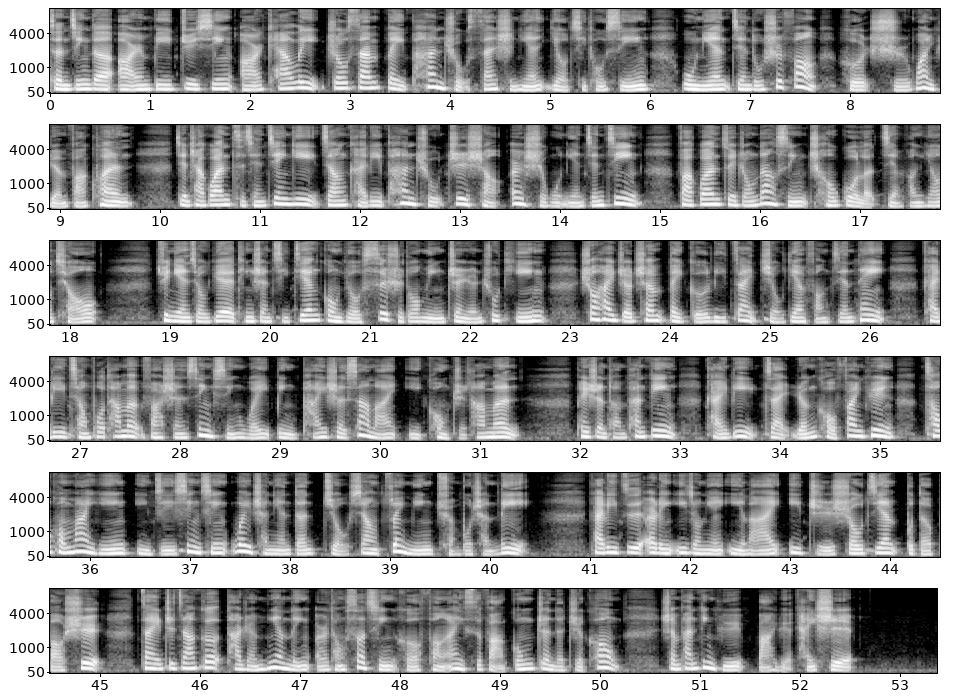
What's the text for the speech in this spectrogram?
曾经的 R&B 巨星 R. Kelly 周三被判处三十年有期徒刑、五年监督释放和十万元罚款。检察官此前建议将凯利判处至少二十五年监禁，法官最终量刑超过了检方要求。去年九月，庭审期间共有四十多名证人出庭。受害者称被隔离在酒店房间内，凯莉强迫他们发生性行为，并拍摄下来以控制他们。陪审团判定，凯莉在人口贩运、操控卖淫以及性侵未成年等九项罪名全部成立。凯利自二零一九年以来一直收监不得保释，在芝加哥，他仍面临儿童色情和妨碍司法公正的指控。审判定于八月开始。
